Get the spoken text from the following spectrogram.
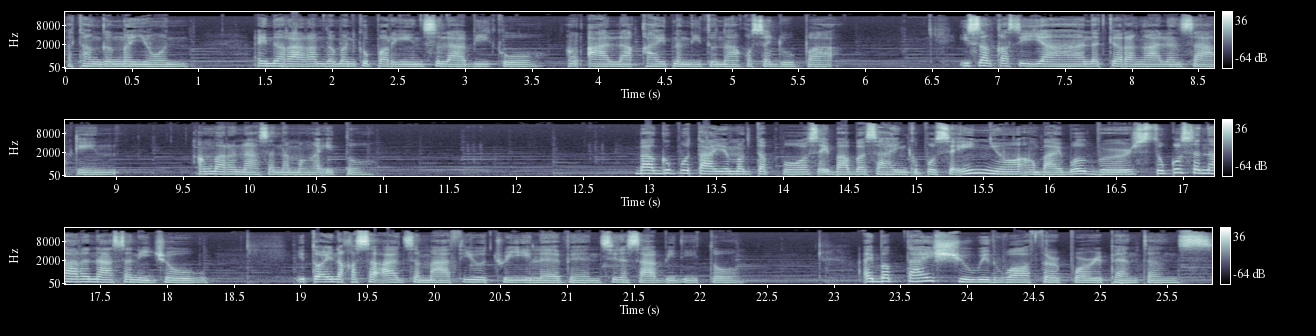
At hanggang ngayon, ay nararamdaman ko pa rin sa labi ko ang alak kahit nandito na ako sa lupa. Isang kasiyahan at karangalan sa akin ang maranasan ng mga ito. Bago po tayo magtapos ay babasahin ko po sa inyo ang Bible verse tungkol sa naranasan ni Joe. Ito ay nakasaad sa Matthew 3.11. Sinasabi dito, I baptize you with water for repentance,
